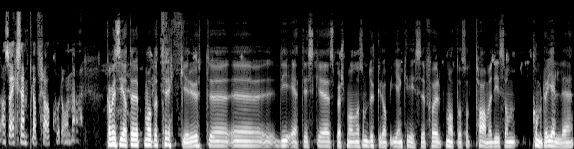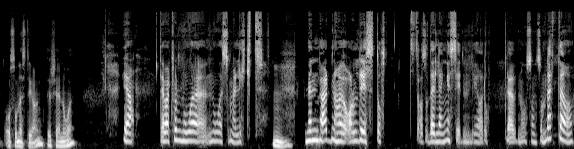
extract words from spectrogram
altså eksempler fra korona. Kan vi si at dere på en måte trekker ut uh, de etiske spørsmålene som dukker opp i en krise, for på en måte også ta med de som kommer til å gjelde også neste gang det skjer noe? Ja. Det er i hvert fall noe, noe som er likt. Mm. Men verden har jo aldri stått Altså, det er lenge siden vi har opplevd noe sånn som dette. og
